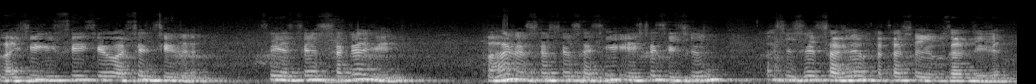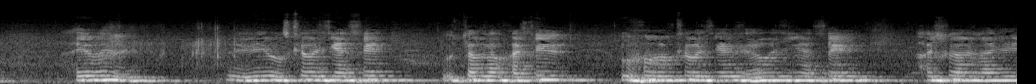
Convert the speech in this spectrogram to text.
माहिती घेतली किंवा वाचन केलं तर याच्या सगळ्यांनी महाराष्ट्राच्यासाठी एकच शिक्षण अतिशय चांगल्या प्रकारचं योगदान दिलं. आणि म्हणून मुख्यमंत्री असेल उत्तमराव पाटील उपमुख्यमंत्री गृहमंत्री असेल हर्षवर्धनी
